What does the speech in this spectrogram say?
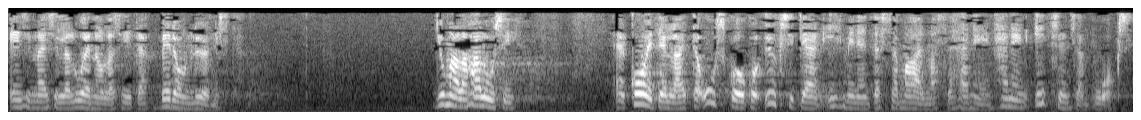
ensimmäisellä luennolla siitä vedonlyönnistä. Jumala halusi eh, koetella, että uskooko yksikään ihminen tässä maailmassa häneen, hänen itsensä vuoksi.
